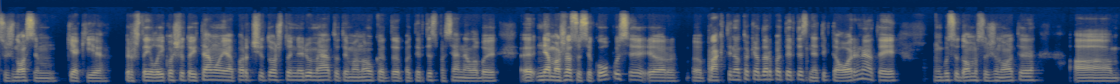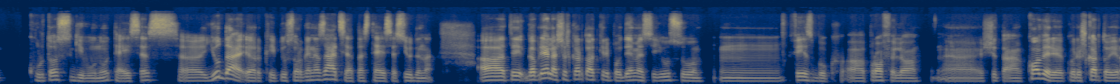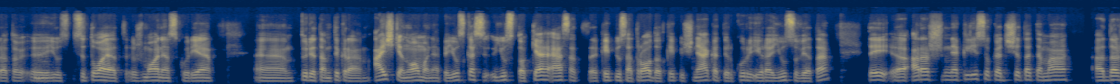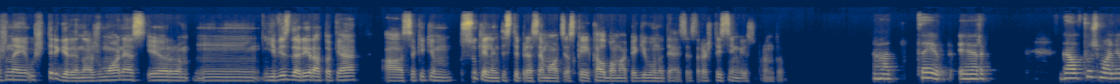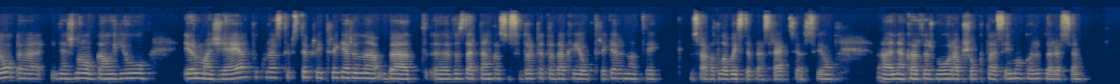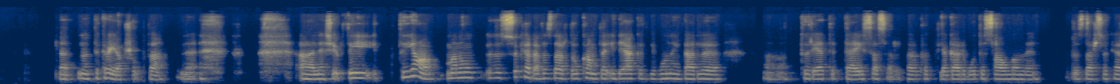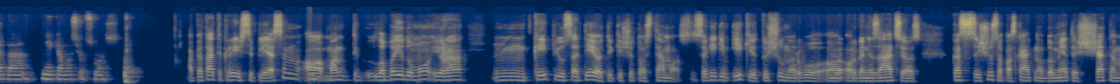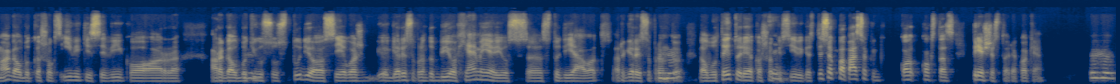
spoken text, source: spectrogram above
Sužinosim, kiek jie prieš tai laiko šitoj temoje, apart šito 8 metų, tai manau, kad patirtis pas ją nelabai nemaža susikaupusi ir praktinė tokia dar patirtis, ne tik teorinė, tai bus įdomu sužinoti, kur tos gyvūnų teisės juda ir kaip jūsų organizacija tas teisės judina. Tai Gabrielė, aš iš karto atkreipiau dėmesį jūsų mm, Facebook profilio šitą coverį, kur iš karto yra, to, mhm. jūs cituojat žmonės, kurie e, turi tam tikrą aiškę nuomonę apie jūs, kas jūs tokia esat, kaip jūs atrodot, kaip išnekat ir kur yra jūsų vieta. Tai ar aš neklysiu, kad šita tema dažnai užtrigirina žmonės ir mm, ji vis dar yra tokia, sakykime, sukelianti stiprias emocijas, kai kalbam apie gyvūnų teisės. Ir aš teisingai suprantu. A, taip, ir gal tų žmonių, nežinau, gal jų ir mažėja, tų, kurias taip stipriai trigerina, bet vis dar tenka susidurti tada, kai jau trigerina, tai, jūs sakot, labai stiprias reakcijos. Jau nekartą aš buvau ir apšaukta Seimo koridoriuose net, nu, tikrai apšaukta, ne, ne šiaip. Tai, tai jo, manau, sukelia vis dar daugam tą idėją, kad gyvūnai gali uh, turėti teisės ar, ar kad jie gali būti saugomi, vis dar sukelia neigiamus jausmus. Apie tą tikrai išsiplėsim, o mm. man labai įdomu yra, mm, kaip jūs atėjote iki šitos temos, sakykime, iki tušių narvų mm. organizacijos, kas iš jūsų paskatino domėtis šią temą, galbūt kažkoks įvykis įvyko ar uh, ar galbūt mm. jūsų studijos, jeigu aš gerai suprantu, biochemiją jūs e, studijavot, ar gerai suprantu, -hmm. galbūt tai turėjo kažkokius tai. įvykius. Tiesiog papasakok, koks tas priešistorė kokia. -hmm.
